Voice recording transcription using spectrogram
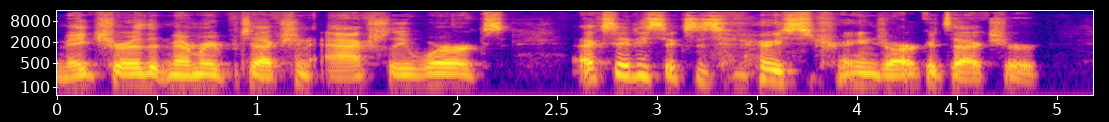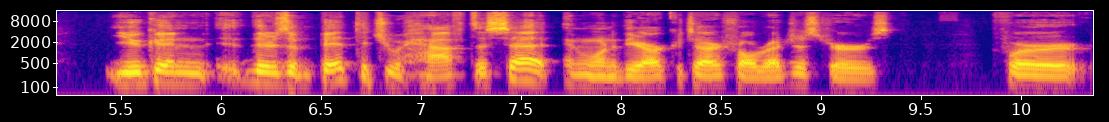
make sure that memory protection actually works. x86 is a very strange architecture you can there's a bit that you have to set in one of the architectural registers for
